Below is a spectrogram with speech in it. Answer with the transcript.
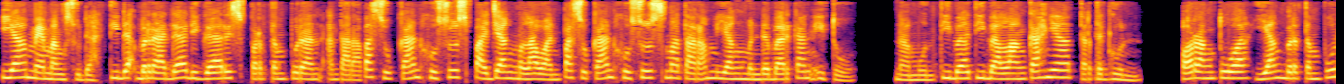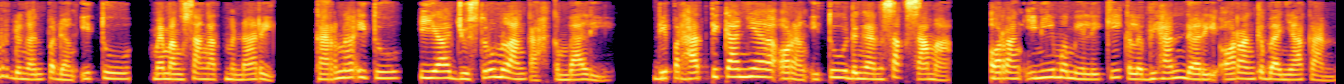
Ia memang sudah tidak berada di garis pertempuran antara pasukan khusus Pajang melawan pasukan khusus Mataram yang mendebarkan itu. Namun tiba-tiba langkahnya tertegun. Orang tua yang bertempur dengan pedang itu, memang sangat menarik. Karena itu, ia justru melangkah kembali. Diperhatikannya orang itu dengan saksama. Orang ini memiliki kelebihan dari orang kebanyakan.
